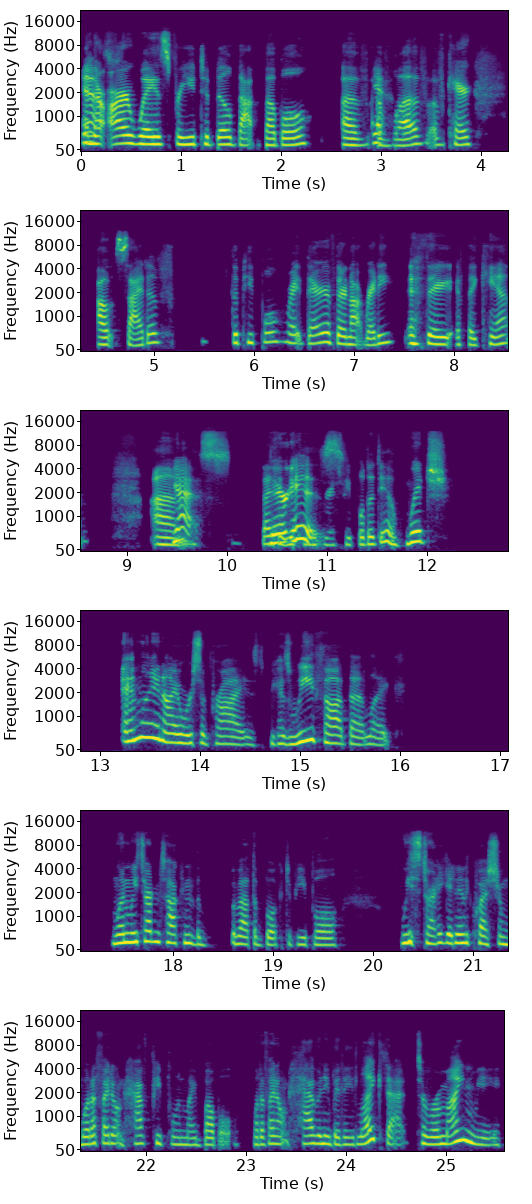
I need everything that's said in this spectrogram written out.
And yes. there are ways for you to build that bubble of, yeah. of love, of care outside of the people right there if they're not ready, if they if they can't. Um, yes there is people to do. Which Emily and I were surprised because we thought that like when we started talking to the about the book to people, we started getting the question, what if I don't have people in my bubble? What if I don't have anybody like that to remind me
